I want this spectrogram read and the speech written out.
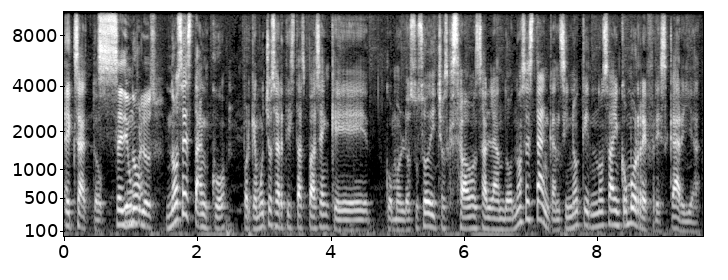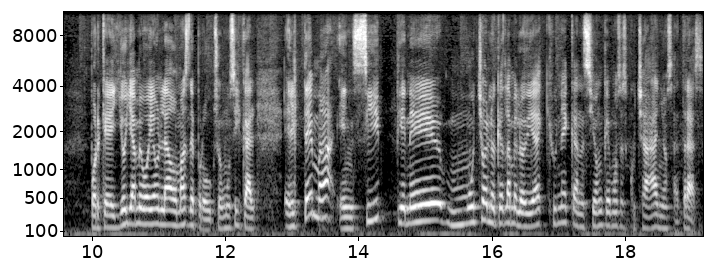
Exacto. Se dio un no, plus. No se estancó, porque muchos artistas pasan que, como los usodichos que estábamos hablando, no se estancan, sino que no saben cómo refrescar ya. Porque yo ya me voy a un lado más de producción musical. El tema en sí tiene mucho lo que es la melodía que una canción que hemos escuchado años atrás.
